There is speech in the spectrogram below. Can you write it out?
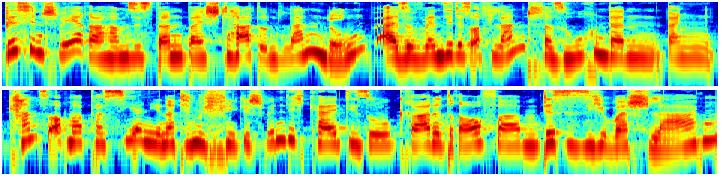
bisschen schwerer haben sie es dann bei Start und Landung. Also wenn sie das auf Land versuchen, dann, dann kann es auch mal passieren, je nachdem wie viel Geschwindigkeit die so gerade drauf haben, dass sie sich überschlagen.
